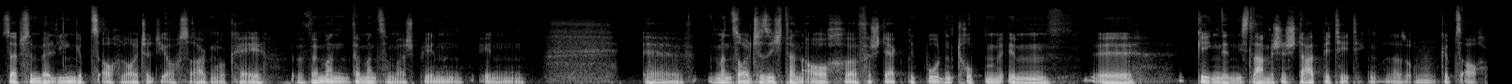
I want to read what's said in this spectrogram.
selbst in Berlin gibt es auch Leute, die auch sagen, okay, wenn man, wenn man zum Beispiel in, in äh, man sollte sich dann auch äh, verstärkt mit Bodentruppen im, äh, gegen den islamischen Staat betätigen oder so. Mhm. Gibt es auch.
